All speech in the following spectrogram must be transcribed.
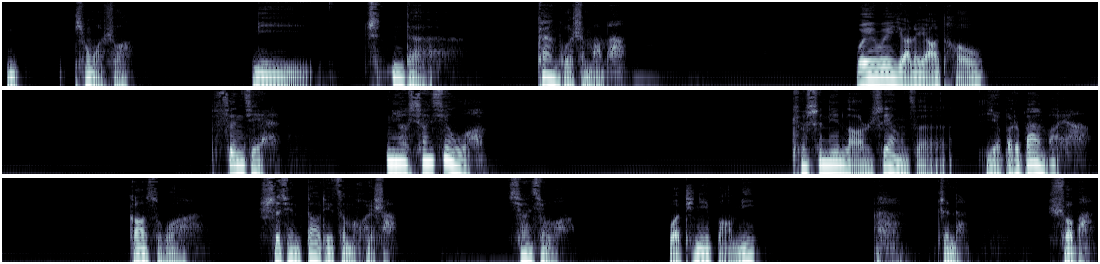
你听我说，你。真的干过什么吗？微微摇了摇头。芬姐，你要相信我。可是你老是这样子也不是办法呀。告诉我事情到底怎么回事？相信我，我替你保密。啊，真的，说吧。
